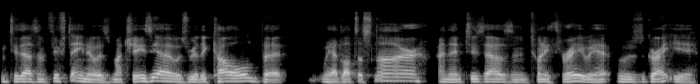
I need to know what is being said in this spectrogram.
in 2015, it was much easier. It was really cold, but we had lots of snow. And then 2023, we had, it was a great year.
